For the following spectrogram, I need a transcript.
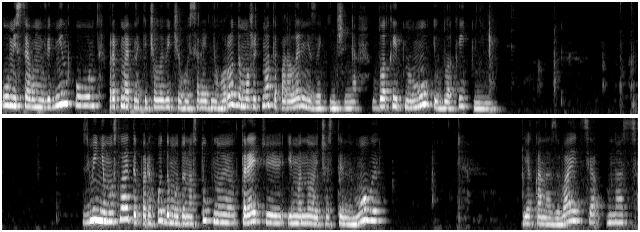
У місцевому відмінку прикметники чоловічого і середнього роду можуть мати паралельні закінчення в блакитному і в блакитнім. Змінюємо слайд і переходимо до наступної третьої іменної частини мови, яка називається у нас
